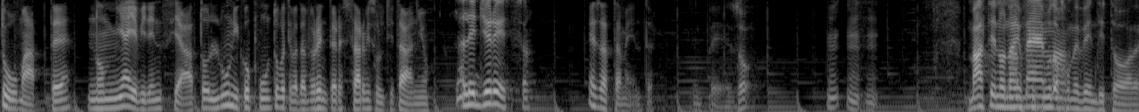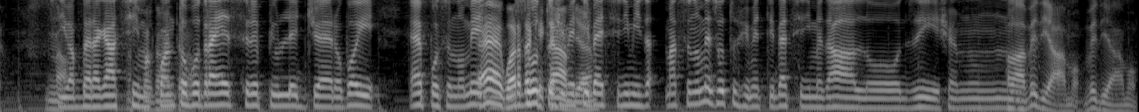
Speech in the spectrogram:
tu, Matte, non mi hai evidenziato l'unico punto che poteva davvero interessarmi sul titanio. La leggerezza. Esattamente. Il peso. Mm-mm-mm. Mate non hai un Vabbè, futuro ma- come venditore. sì, No, vabbè, ragazzi, ma quanto no. potrà essere più leggero? Poi Apple, secondo me, Eh, sotto ci metti i pezzi di metallo. Ma secondo me sotto ci metti i pezzi di metallo, Z. Cioè, non... Allora, vediamo, vediamo.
